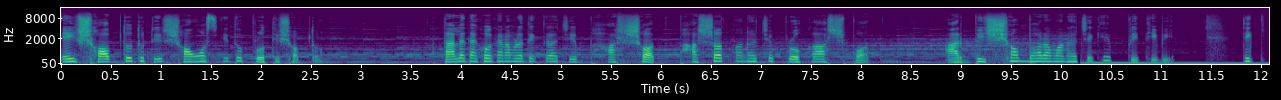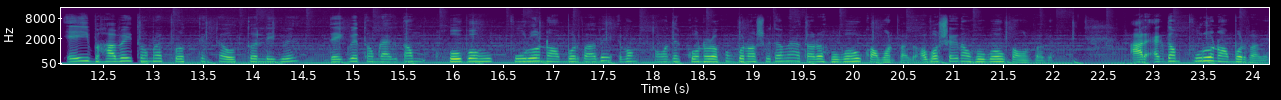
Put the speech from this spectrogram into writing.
এই শব্দ দুটির সংস্কৃত প্রতিশব্দ। তাহলে দেখো এখানে আমরা দেখতে পাচ্ছি ভাস্বত। ভাস্বত মানে হচ্ছে প্রকাশপথ। আর বিশ্বম্ভরা মানে হচ্ছে কি পৃথিবী। ঠিক এইভাবেই তোমরা প্রত্যেকটা উত্তর লিখবে। দেখবে তোমরা একদম হুবহু পুরো নম্বর পাবে এবং তোমাদের কোনো রকম কোনো অসুবিধা হবে না, তোমরা হুবহু কমন পাবে। অবশ্যই একদম হুবহু কমন পাবে। আর একদম পুরো নম্বর পাবে।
